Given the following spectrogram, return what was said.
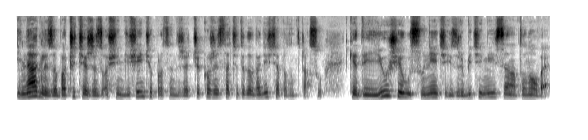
i nagle zobaczycie, że z 80 10% rzeczy korzystacie tylko 20% czasu. Kiedy już je usuniecie i zrobicie miejsce na to nowe,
